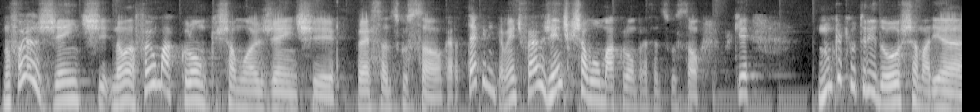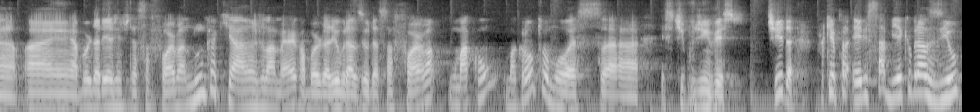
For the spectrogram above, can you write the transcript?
não foi a gente, não foi o Macron que chamou a gente para essa discussão, cara. Tecnicamente, foi a gente que chamou o Macron para essa discussão, porque nunca que o Trudeau chamaria, é, abordaria a gente dessa forma, nunca que a Angela Merkel abordaria o Brasil dessa forma. O Macron, o Macron tomou essa, esse tipo de investida porque ele sabia que o Brasil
